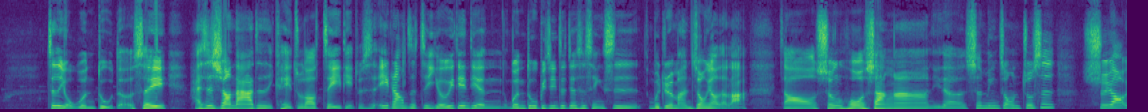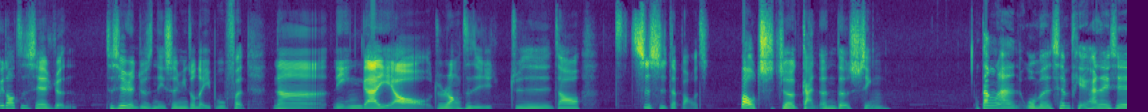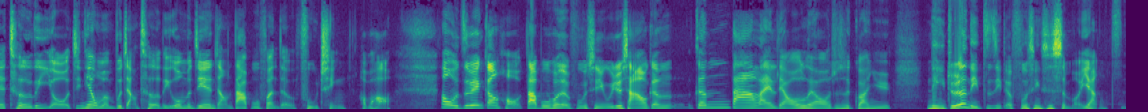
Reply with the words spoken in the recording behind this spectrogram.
真的有温度的，所以还是希望大家真的可以做到这一点，就是诶，让自己有一点点温度，毕竟这件事情是我觉得蛮重要的啦。然后生活上啊，你的生命中就是需要遇到这些人。这些人就是你生命中的一部分，那你应该也要就让自己就是要适时的保保持着感恩的心。当然，我们先撇开那些特例哦，今天我们不讲特例，我们今天讲大部分的父亲，好不好？那我这边刚好大部分的父亲，我就想要跟跟大家来聊聊，就是关于你觉得你自己的父亲是什么样子。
